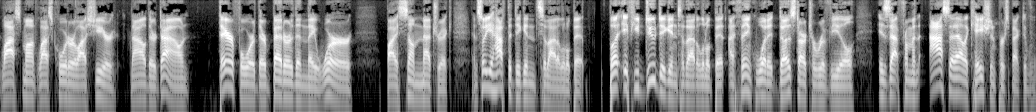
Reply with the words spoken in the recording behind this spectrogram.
last month, last quarter, last year. Now they're down. Therefore, they're better than they were by some metric. And so you have to dig into that a little bit. But if you do dig into that a little bit, I think what it does start to reveal is that from an asset allocation perspective,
